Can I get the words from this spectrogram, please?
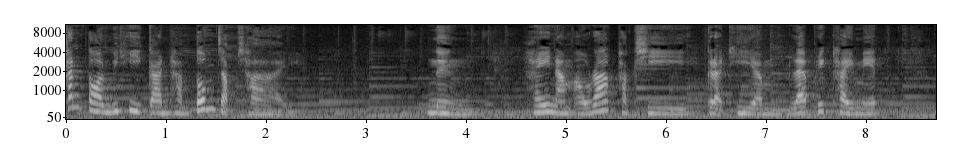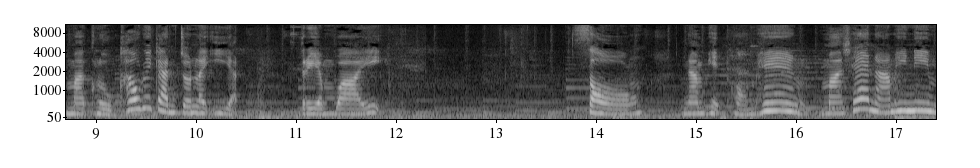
ขั้นตอนวิธีการทำต้มจับชาย 1. ให้นำเอารากผักชี กระเทียม และพริกไทยเม็ด มาโขลกเข้าด้วยกันจนละเอียด เตรียมไว้ 2. นำเห็ดหอมแห้ง มาแช่น้ำให้นิ่ม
